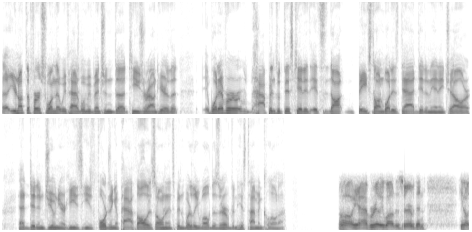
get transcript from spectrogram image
uh, you're not the first one that we've had when we've mentioned uh, Tij around here. That whatever happens with this kid, it, it's not based on what his dad did in the NHL or had did in junior. He's he's forging a path all his own, and it's been really well deserved in his time in Kelowna. Oh yeah, really well deserved. And you know,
